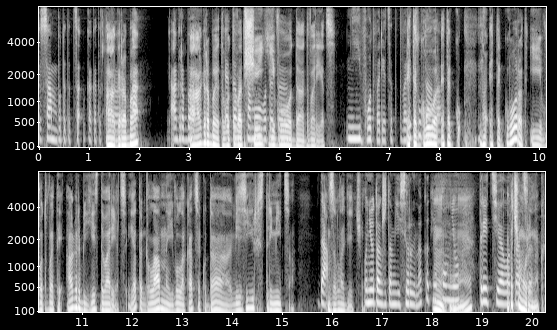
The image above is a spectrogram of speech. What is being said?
сам вот этот, как этот... Агроба. А, Агроба. Агроба это, это вот вообще вот его, это... да, дворец не его дворец, это дворец это султана. Гор, это, но это город, и вот в этой Аграбе есть дворец. И это главная его локация, куда визирь стремится да. завладеть. Чем. У него также там есть рынок, как я помню. Третья локация. А почему рынок?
